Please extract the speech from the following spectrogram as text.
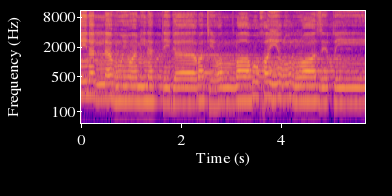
اللهو ومن التجارة والله خير الرازقين.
